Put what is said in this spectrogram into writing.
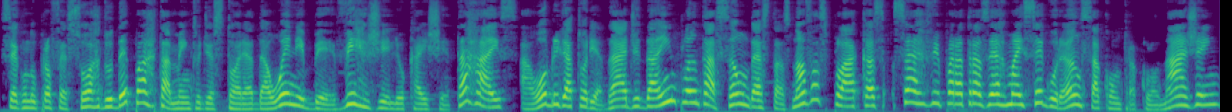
Segundo o professor do Departamento de História da UNB, Virgílio Caixeta Reis, a obrigatoriedade da implantação destas novas placas serve para trazer mais segurança contra clonagem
